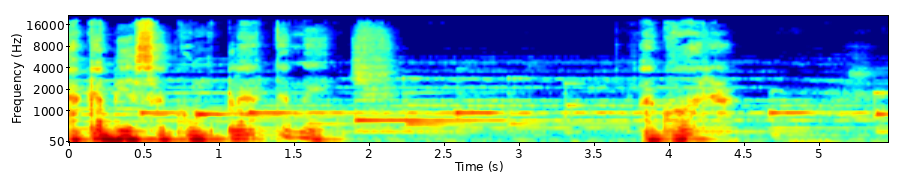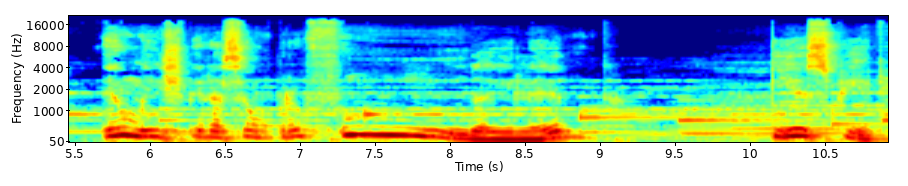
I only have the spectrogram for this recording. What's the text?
a cabeça completamente. Agora, Dê uma inspiração profunda e lenta e expire,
